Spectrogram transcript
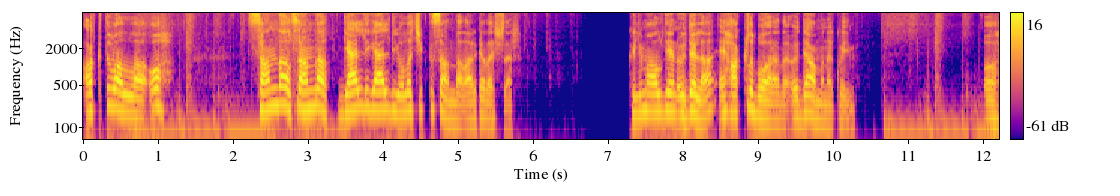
Aktı valla. Oh. Sandal sandal. Geldi geldi yola çıktı sandal arkadaşlar. Klima al diyen öde la. E haklı bu arada. Öde amına koyayım. Oh.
